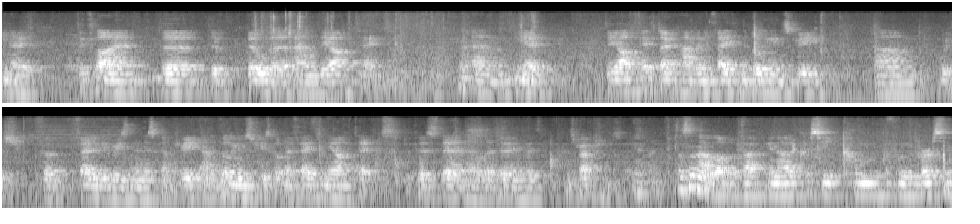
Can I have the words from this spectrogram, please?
you know, the client, the, the builder and the architect. And, you know, the architects don't have any faith in the building industry, um, which for fairly good reason in this country, and the building industry's got no faith in the architects because they don't know what they're doing with construction. So it's like- Doesn't that a lot of that inadequacy come from the person?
